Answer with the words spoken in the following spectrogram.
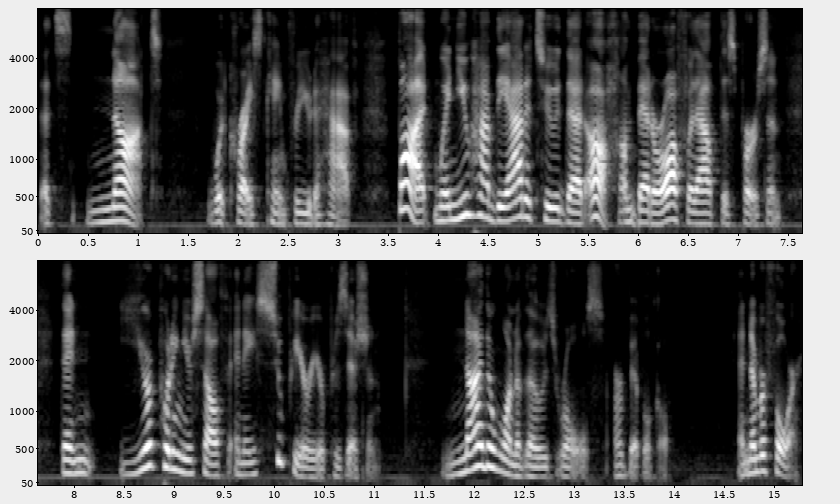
That's not what Christ came for you to have. But when you have the attitude that, oh, I'm better off without this person, then you're putting yourself in a superior position. Neither one of those roles are biblical. And number four,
